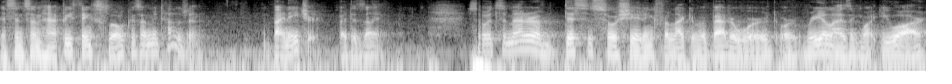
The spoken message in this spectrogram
And since I'm happy, things flow because I'm intelligent by nature, by design. So it's a matter of disassociating, for lack of a better word, or realizing what you are,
